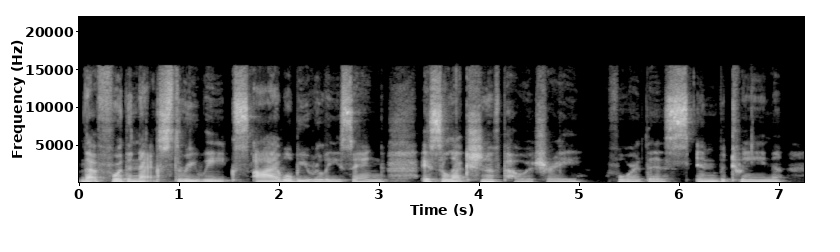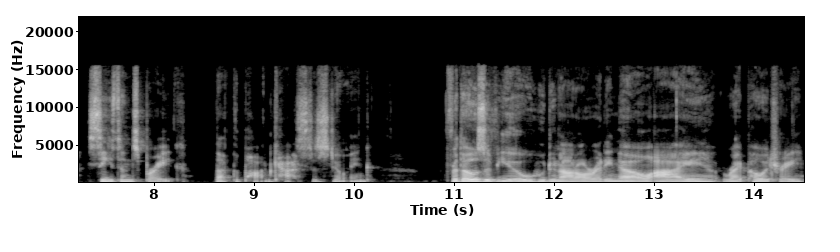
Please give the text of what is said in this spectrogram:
that for the next three weeks, I will be releasing a selection of poetry for this in between seasons break that the podcast is doing. For those of you who do not already know, I write poetry,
